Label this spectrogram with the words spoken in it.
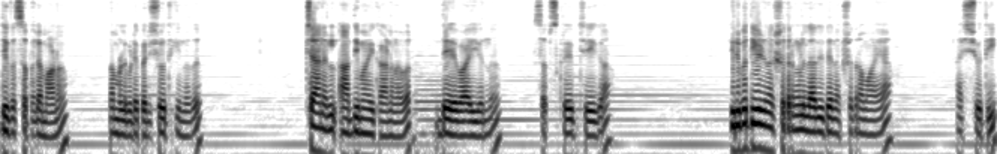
ദിവസഫലമാണ് നമ്മളിവിടെ പരിശോധിക്കുന്നത്. ചാനൽ ആദ്യമായി കാണുന്നവർ ദയവായി ഒന്ന് സബ്സ്ക്രൈബ് ചെയ്യുക. ഇരുപത്തിയേഴ് നക്ഷത്രങ്ങളിൽ ആദ്യത്തെ നക്ഷത്രമായ അശ്വതി.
